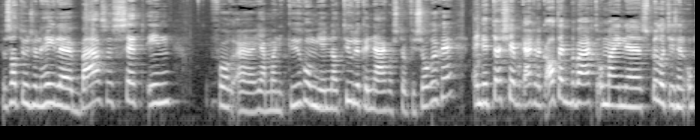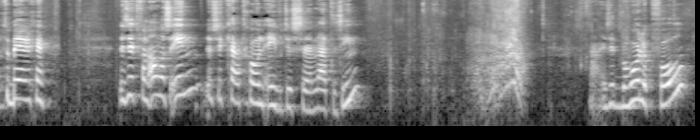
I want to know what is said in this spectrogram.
Er zat toen zo'n hele basisset in voor uh, ja, manicure om je natuurlijke nagels te verzorgen. En dit tasje heb ik eigenlijk altijd bewaard om mijn spulletjes in op te bergen. Er zit van alles in, dus ik ga het gewoon eventjes laten zien. Nou, hij zit behoorlijk vol.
